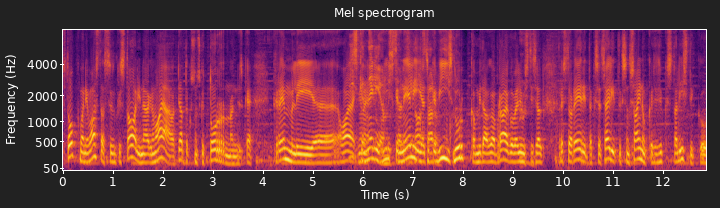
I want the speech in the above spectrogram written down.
Stockmanni vastas, see on niisugune Stalini-aegne maja, teate, kus on niisugune torn on niisugune Kremli äh, aeg. viiskümmend neli on. viiskümmend neli ja niisugune viisnurk on, mida ka praegu veel ilusti seal restaureeritakse, et säilitatakse, on ainukese niisuguse stalistliku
